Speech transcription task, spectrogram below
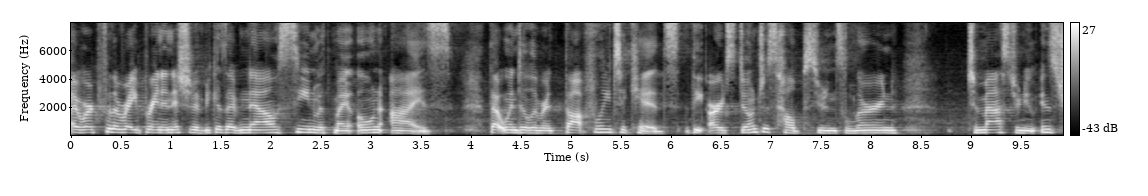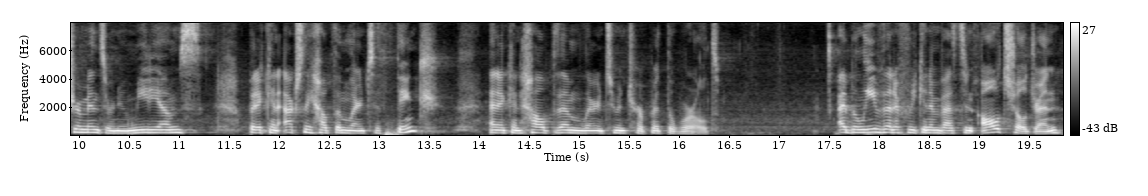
I work for the Right Brain Initiative because I've now seen with my own eyes that when delivered thoughtfully to kids, the arts don't just help students learn to master new instruments or new mediums, but it can actually help them learn to think and it can help them learn to interpret the world. I believe that if we can invest in all children,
